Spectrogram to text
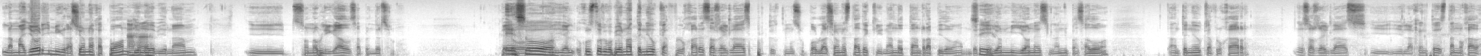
la mayor inmigración a Japón Ajá. viene de Vietnam y son obligados a aprendérselo. Pero- Eso- Y el- justo el gobierno ha tenido que aflojar esas reglas porque como su población está declinando tan rápido, de Sí. millón millones el año pasado, han tenido que aflojar esas reglas y, y la gente está enojada.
